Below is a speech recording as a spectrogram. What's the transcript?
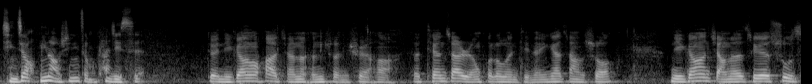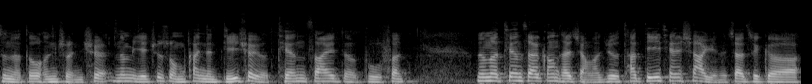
请教明老师，你怎么看这次？对你刚刚话讲得很准确哈，这天灾人祸的问题呢，应该这样说，你刚刚讲的这些数字呢都很准确。那么也就是我们看见的确有天灾的部分。那么天灾刚才讲了，就是它第一天下雨呢，在这个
